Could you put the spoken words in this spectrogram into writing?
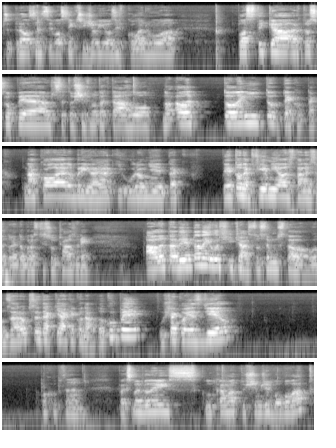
přetrhal jsem si vlastně křížový vazy v kolenu a plastika, artroskopie a už se to všechno tak táhlo. No ale to není to jako tak na kole dobrý, na nějaký úrovni, tak je to nepříjemný, ale stane se to, je to prostě součást hry. Ale tady je ta nejhorší část, co se mu stalo. On za rok se tak nějak jako dal dokupy, už jako jezdil. Pochup se nám. Pak jsme byli s klukama, tuším, že bobovat.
